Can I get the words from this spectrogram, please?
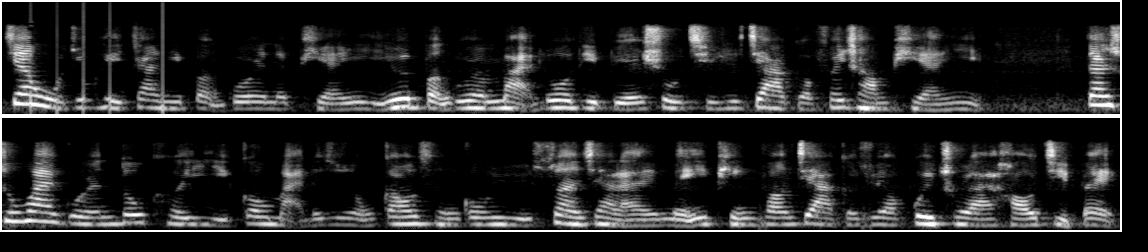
这样我就可以占你本国人的便宜，因为本国人买落地别墅其实价格非常便宜，但是外国人都可以购买的这种高层公寓，算下来每一平方价格就要贵出来好几倍，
